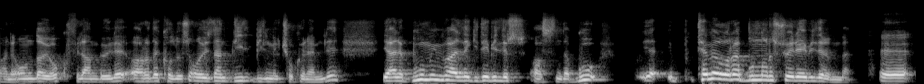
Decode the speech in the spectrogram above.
hani onda yok falan böyle arada kalıyorsun. O yüzden dil bilmek çok önemli. Yani bu minvalde gidebilir aslında. Bu temel olarak bunları söyleyebilirim ben. Ee,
